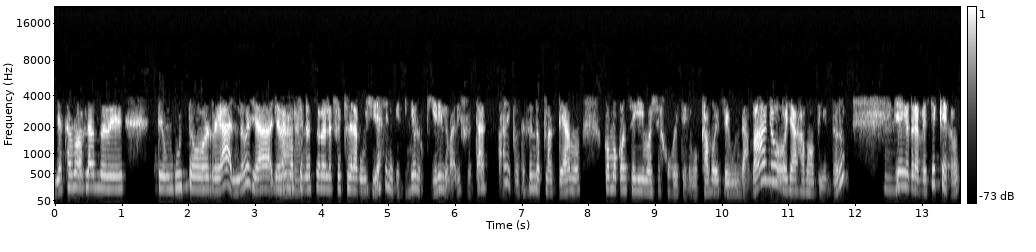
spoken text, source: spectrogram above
ya estamos hablando de, de un gusto real, ¿no? Ya, ya vemos que no es solo el efecto de la publicidad, sino que el niño lo quiere y lo va a disfrutar. Vale, pues entonces nos planteamos cómo conseguimos ese juguete. ¿Lo buscamos en segunda mano o ya vamos viendo, no? Y hay otras veces que no,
